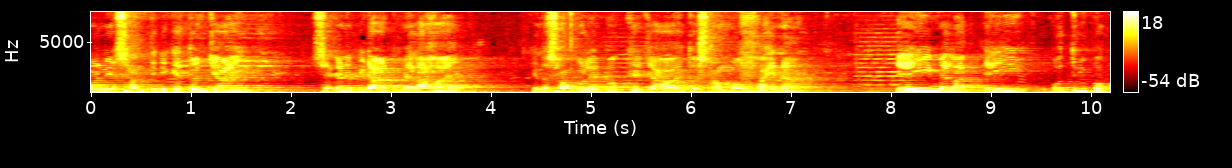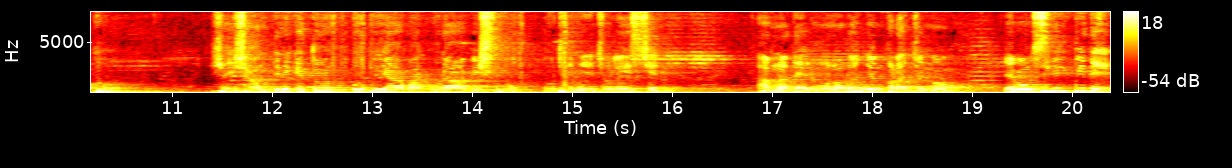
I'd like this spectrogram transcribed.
মানে শান্তিনিকেতন যাই, সেখানে বিরাট মেলা হয়। কিন্তু সকলের পক্ষে যাওয়া হয়তো সম্ভব হয় না। এই মেলা, এই কর্তৃপক্ষ, সেই শান্তিনিকেতন, পুরুলিয়া, বাঁকুড়া, বিষ্ণুপুর উঠে নিয়ে চলে এসছেন। আপনাদের মনোরঞ্জন করার জন্য এবং শিল্পীদের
